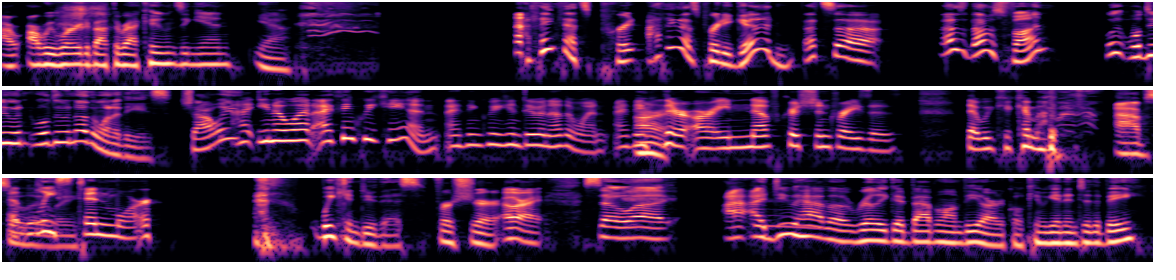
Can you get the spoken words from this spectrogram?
Are, are we worried about the raccoons again? Yeah. I think that's pretty. I think that's pretty good. That's uh, that was that was fun. We'll, we'll do we'll do another one of these, shall we? I, you know what? I think we can. I think we can do another one. I think right. there are enough Christian phrases that we could come up with Absolutely. at least 10 more. We can do this for sure. All right. So uh, I, I do have a really good Babylon Bee article. Can we get into the Bee?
